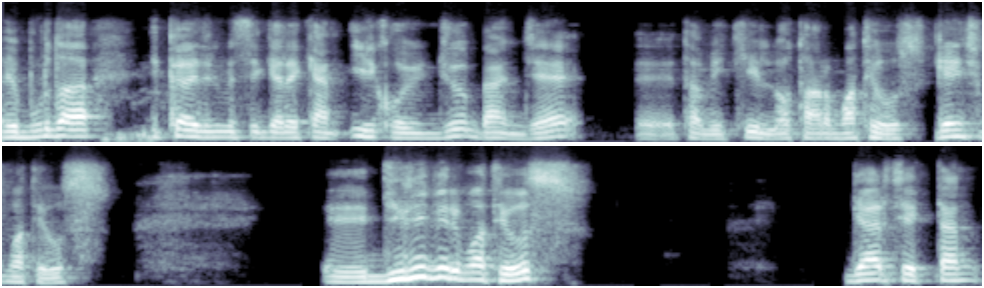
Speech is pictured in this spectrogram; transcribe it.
E, burada dikkat edilmesi gereken ilk oyuncu bence e, tabii ki Lothar Matthäus. Genç Matthäus. E, diri bir Matthäus. Gerçekten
